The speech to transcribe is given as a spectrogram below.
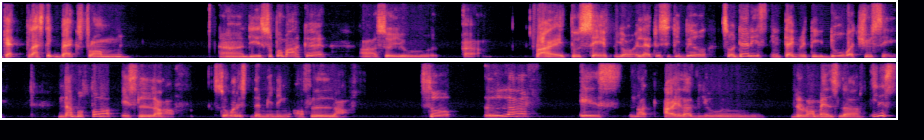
get plastic bags from uh, the supermarket. Uh, so you uh, try to save your electricity bill. So that is integrity. Do what you say. Number four is love. So what is the meaning of love? So love is not I love you, the romance love. It is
